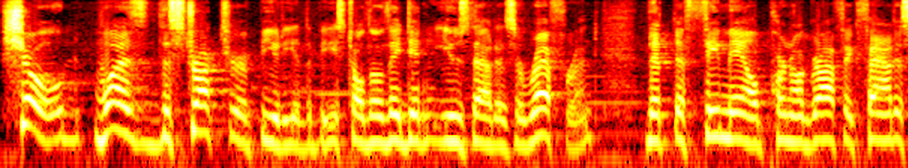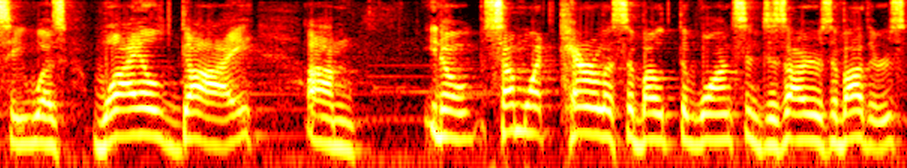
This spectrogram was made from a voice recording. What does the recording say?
showed was the structure of beauty and the beast although they didn't use that as a referent that the female pornographic fantasy was wild guy um, you know, somewhat careless about the wants and desires of others,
